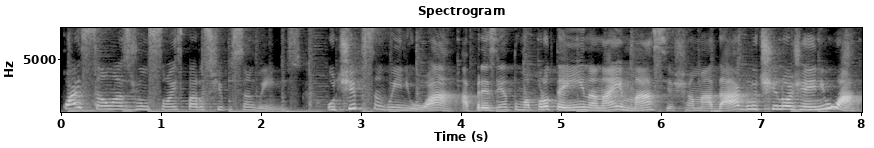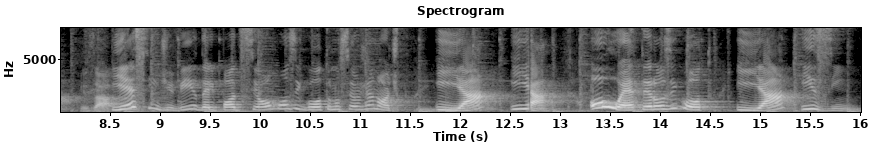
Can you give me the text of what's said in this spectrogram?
Quais são as junções para os tipos sanguíneos? O tipo sanguíneo A apresenta uma proteína na hemácia chamada aglutinogênio A. Exato. E esse indivíduo ele pode ser homozigoto no seu genótipo, IA e A, ou heterozigoto, IA e ZIN.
